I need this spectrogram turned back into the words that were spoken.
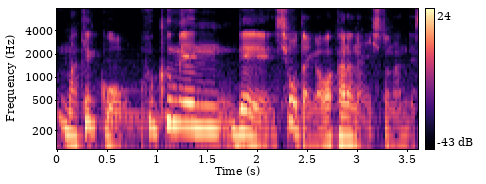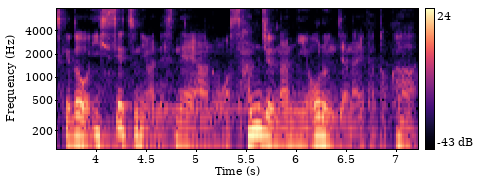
まあ、結構覆面で正体がわからない人なんですけど一説にはですねあの30何人おるんじゃないかとか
